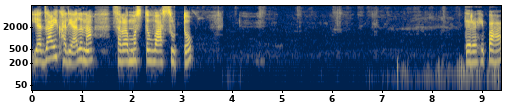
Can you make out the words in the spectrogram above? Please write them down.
या जाळी खाली आलं ना सगळा मस्त वास सुटतो. तर हे पहा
